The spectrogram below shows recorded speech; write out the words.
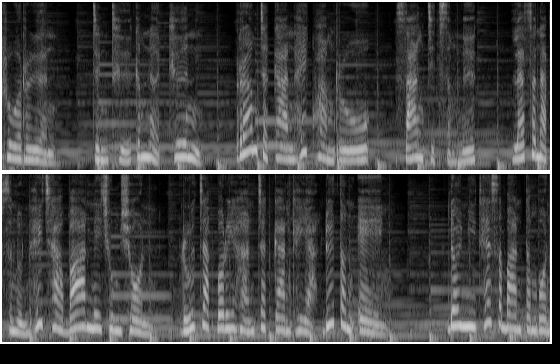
ครัวเรือน จึงถือกำเนิดขึ้น เริ่มจากการให้ความรู้ สร้างจิตสำนึก และสนับสนุนให้ชาวบ้านในชุมชน รู้จักบริหารจัดการขยะด้วยตนเอง โดยมีเทศบาลตำบล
